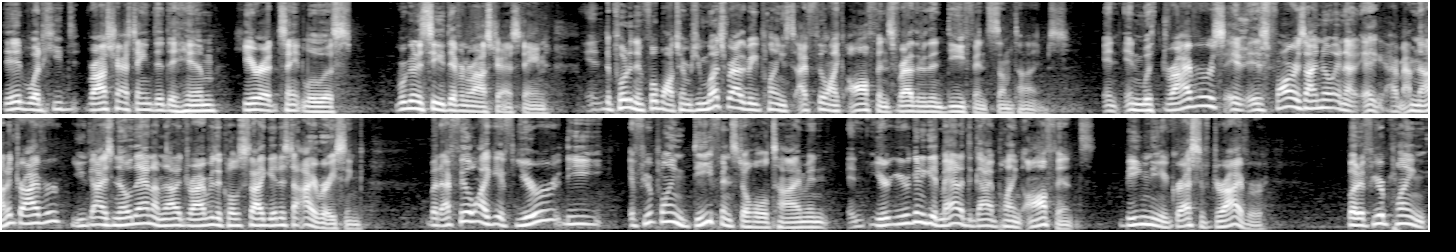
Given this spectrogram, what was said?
did what he Ross Chastain did to him here at St. Louis, we're going to see a different Ross Chastain. To put it in football terms, you much rather be playing. I feel like offense rather than defense sometimes. And and with drivers, as far as I know, and I, I- I'm not a driver. You guys know that I'm not a driver. The closest I get is to iRacing. But I feel like if you're the if you're playing defense the whole time and, and you're you're going to get mad at the guy playing offense, being the aggressive driver. But if you're playing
